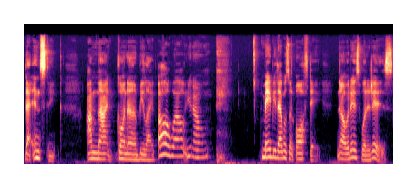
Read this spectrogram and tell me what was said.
that instinct. I'm not gonna be like, oh well, you know, maybe that was an off day. No, it is what it is.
